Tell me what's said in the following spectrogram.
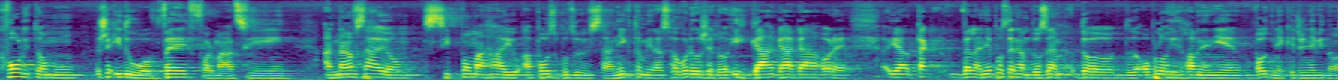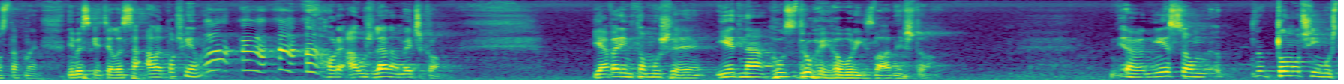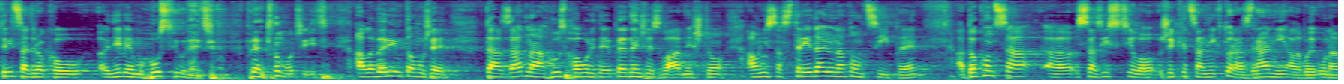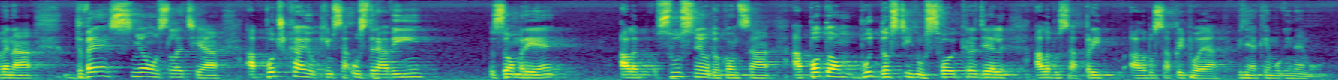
kvôli tomu, že idú vo V formácii a navzájom si pomáhajú a pozbudzujú sa. Niekto mi raz hovoril, že do ich gá, gá, gá hore. Ja tak veľa nepozerám do, zem, do, do oblohy, hlavne nie vodne, keďže nevidno ostatné nebeské telesa, ale počujem á, á, á, á, hore a už hľadám mečko. Ja verím tomu, že jedna hus druhej hovorí, zvládneš to. Nie som tlmočím už 30 rokov, neviem husiu reč pretlmočiť, ale verím tomu, že tá zadná hus hovorí tej prednej, že zvládneš to. A oni sa striedajú na tom cípe a dokonca uh, sa zistilo, že keď sa niektorá zraní alebo je unavená, dve s ňou zletia a počkajú, kým sa uzdraví, zomrie, ale sú s ňou dokonca a potom buď dostihnú svoj krdeľ, alebo sa, pri, alebo sa pripoja k nejakému inému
